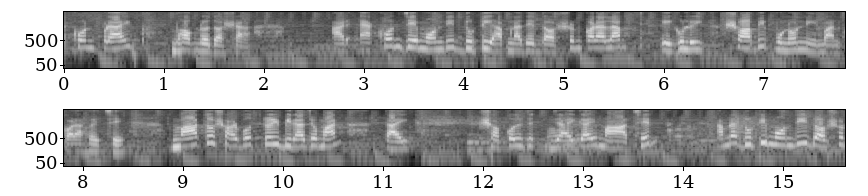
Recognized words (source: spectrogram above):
এখন প্রায় ভগ্নদশা। আর এখন যে মন্দির দুটি আপনাদের দর্শন করালাম এগুলোই সবই পুনর্নির্মাণ করা হয়েছে। মা তো সর্বত্রই বিরাজমান, তাই সকল জায়গায় মা আছেন। আমরা দুটি মন্দির দর্শন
